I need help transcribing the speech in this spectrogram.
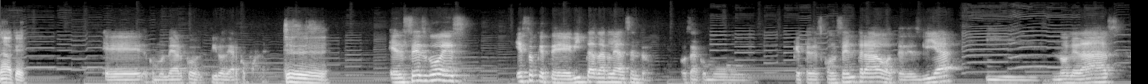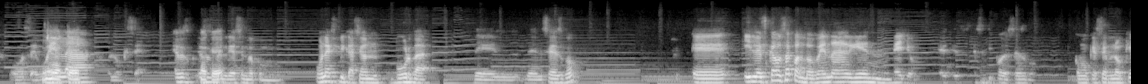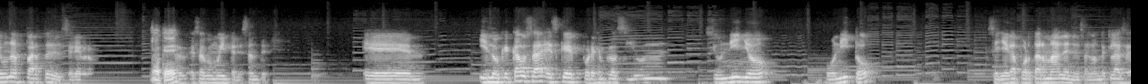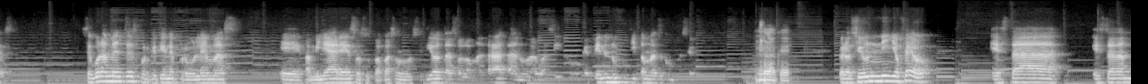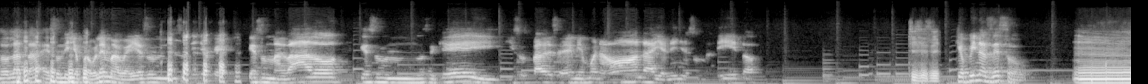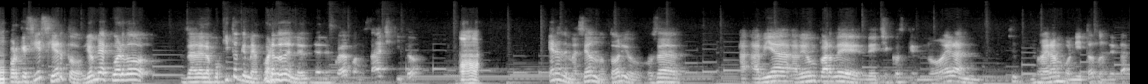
Ah, ok. eh, como de arco, tiro de arco, pone. Sí, sí, sí. El sesgo es esto que te evita darle al centro. O sea, como que te desconcentra o te desvía y no le das o se vuela o lo que sea. Eso, es- eso vendría siendo como una explicación burda del, del sesgo. Eh, y les causa cuando ven a alguien bello, e- e- ese tipo de sesgo. Como que se bloquea una parte del cerebro. Ok. Es algo muy interesante. Eh, y lo que causa es que, por ejemplo, si un, si un niño bonito se llega a portar mal en el salón de clases, seguramente es porque tiene problemas eh, familiares o sus papás son unos idiotas o lo maltratan o algo así, como que tienen un poquito más de compasión. Ok. Pero si un niño feo está, está dando lata, es un niño problema, güey. Es un, es un niño que, que es un malvado, que es un no sé qué, y, y sus padres se ven bien buena onda, y el niño es un maldito. Sí, sí, sí. ¿Qué opinas de eso? Mm, Porque sí es cierto. Yo me acuerdo, o sea, de lo poquito que me acuerdo de la, de la escuela cuando estaba chiquito, ajá. era demasiado notorio. O sea, había, había un par de, de chicos que no eran, no eran bonitos, la neta.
